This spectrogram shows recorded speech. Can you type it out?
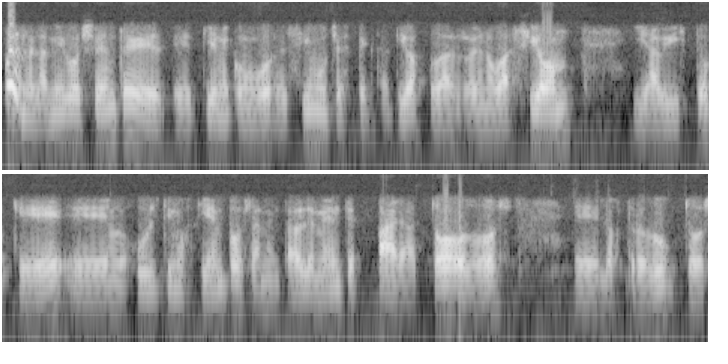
Bueno, el amigo oyente eh, tiene, como vos decís, muchas expectativas por la renovación y ha visto que eh, en los últimos tiempos, lamentablemente para todos, eh, los productos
